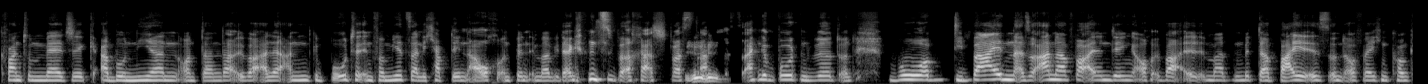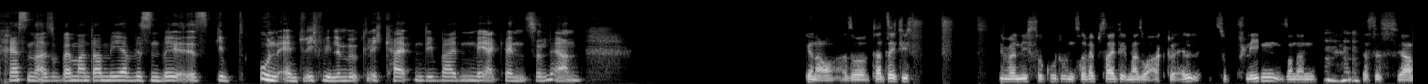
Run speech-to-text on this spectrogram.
Quantum Magic abonnieren und dann da über alle Angebote informiert sein. Ich habe den auch und bin immer wieder ganz überrascht, was da alles angeboten wird und wo die beiden, also Anna vor allen Dingen, auch überall immer mit dabei ist und auf welchen Kongressen. Also wenn man da mehr wissen will, es gibt unendlich viele Möglichkeiten, die beiden mehr kennenzulernen. Genau, also tatsächlich sind wir nicht so gut, unsere Webseite immer so aktuell zu pflegen, sondern mhm. das ist ja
